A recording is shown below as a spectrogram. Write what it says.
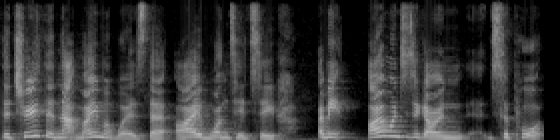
the truth in that moment was that I wanted to I mean I wanted to go and support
